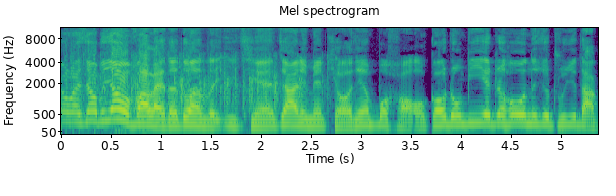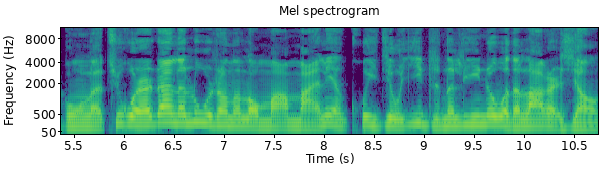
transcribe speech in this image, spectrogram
笑话笑不笑发来的段子，以前家里面条件不好，高中毕业之后呢就出去打工了。去火车站的路上呢，老妈满脸愧疚，一直呢拎着我的拉杆箱。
